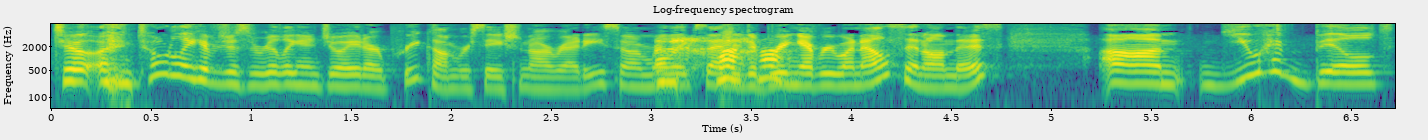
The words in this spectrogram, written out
to, totally have just really enjoyed our pre conversation already. So I'm really excited to bring everyone else in on this. Um, you have built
